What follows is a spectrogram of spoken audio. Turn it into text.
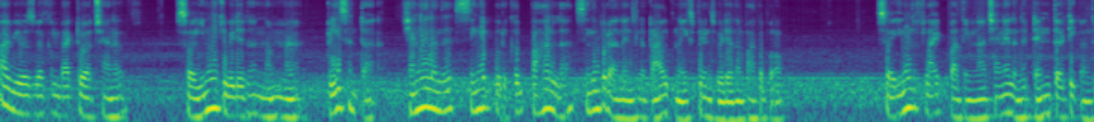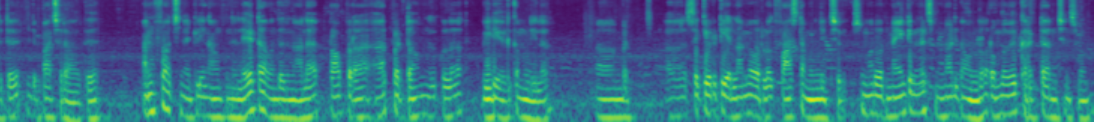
Hi viewers welcome back to our channel so இன்னைக்கு வீடியோ தான் நம்ம ரீசெண்டாக சென்னையிலேருந்து சிங்கப்பூருக்கு பகலில் சிங்கப்பூர் ஏர்லைன்ஸில் ட்ராவல் பண்ண எக்ஸ்பீரியன்ஸ் வீடியோ தான் பார்க்க போகிறோம் ஸோ இந்த ஃப்ளைட் பார்த்தீங்கன்னா சென்னையிலேருந்து டென் தேர்ட்டிக்கு வந்துட்டு டிபார்ச்சர் ஆகுது. அன்ஃபார்ச்சுனேட்லி நான் கொஞ்சம் லேட்டாக வந்ததுனால ப்ராப்பராக ஏர்போர்ட் டேர்மினலுக்குள்ளே வீடியோ எடுக்க முடியல. பட் செக்யூரிட்டி எல்லாமே ஓரளவுக்கு ஃபாஸ்ட்டாக முடிஞ்சிச்சு சுமார் ஒரு 90 மினிட்ஸ் முன்னாடி தான் வந்தோம். ரொம்பவே கரெக்டாக இருந்துச்சுன்னு சொல்லணும்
